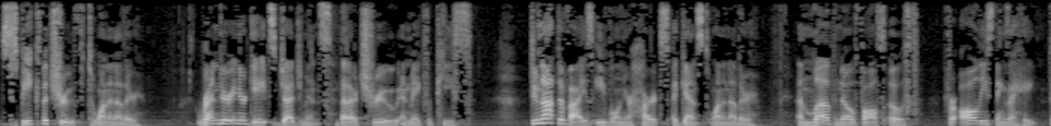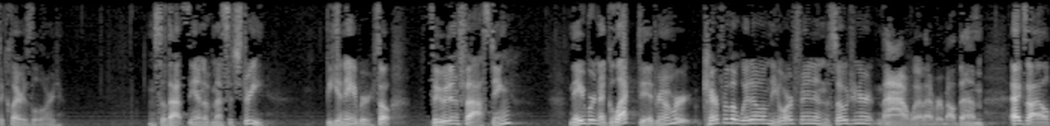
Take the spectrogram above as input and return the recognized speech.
Speak the truth to one another. Render in your gates judgments that are true and make for peace. Do not devise evil in your hearts against one another, and love no false oath, for all these things I hate, declares the Lord. And so that's the end of message three be a neighbor. So, food and fasting, neighbor neglected. Remember, care for the widow and the orphan and the sojourner. Nah, whatever about them. Exile,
